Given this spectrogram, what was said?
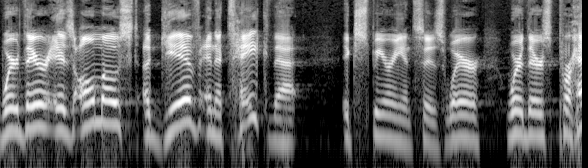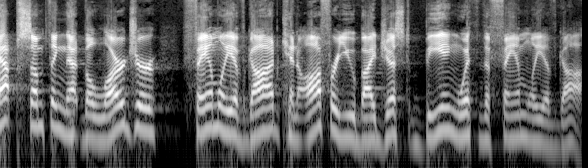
where there is almost a give and a take that experiences, where where there's perhaps something that the larger family of God can offer you by just being with the family of God.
